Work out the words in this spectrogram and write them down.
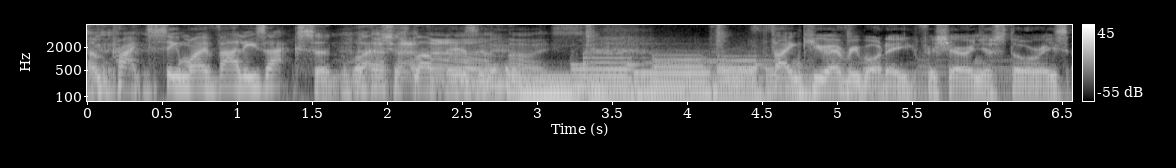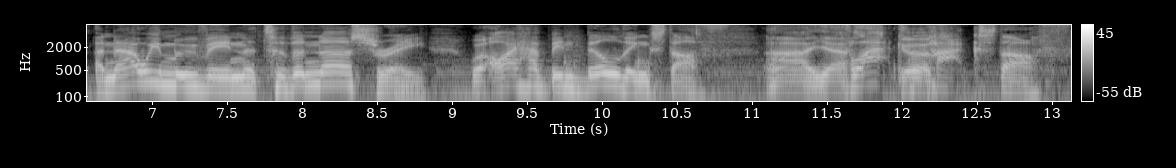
and practicing my Valley's accent. Well, that's just lovely, isn't it? Nice. Thank you, everybody, for sharing your stories. And now we move in to the nursery, where I have been building stuff, Ah, yes. flat Good. pack stuff.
